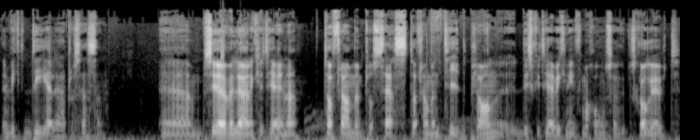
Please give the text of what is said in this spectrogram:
en viktig del i den här processen. Ehm, se över lönekriterierna, ta fram en process, ta fram en tidplan, diskutera vilken information som ska gå ut.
